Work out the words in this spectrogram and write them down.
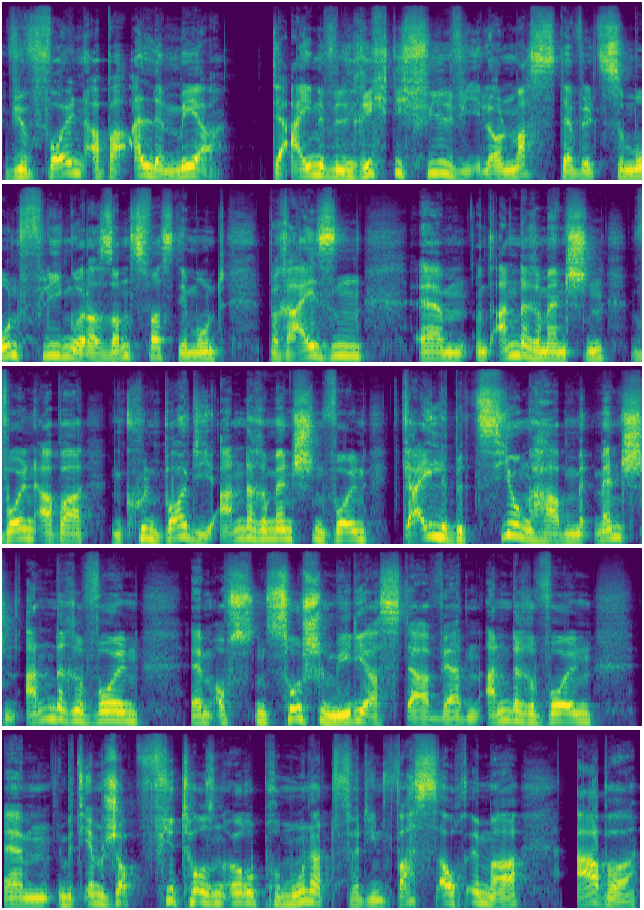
Wir wollen aber alle mehr. Der eine will richtig viel, wie Elon Musk, der will zum Mond fliegen oder sonst was, den Mond bereisen. Ähm, und andere Menschen wollen aber einen coolen Body. Andere Menschen wollen geile Beziehungen haben mit Menschen. Andere wollen ähm, auf ein Social Media Star werden. Andere wollen ähm, mit ihrem Job 4000 Euro pro Monat verdienen. Was auch immer. Aber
